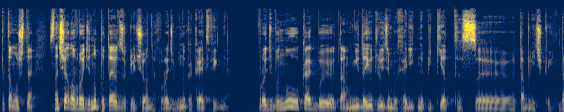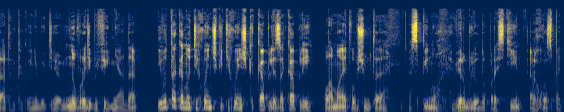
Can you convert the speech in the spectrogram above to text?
Потому что сначала вроде, ну, пытают заключенных, вроде бы, ну, какая-то фигня. Вроде бы, ну, как бы там не дают людям выходить на пикет с э, табличкой, да, там какой-нибудь, э, ну, вроде бы фигня, да. И вот так оно тихонечко-тихонечко, капля за каплей ломает, в общем-то, спину верблюду, прости, Господи.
